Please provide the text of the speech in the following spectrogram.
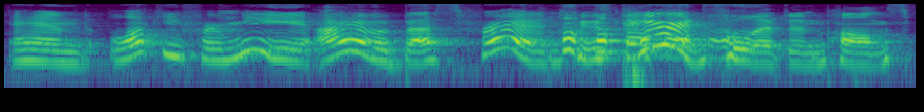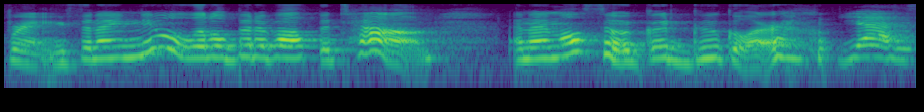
And lucky for me, I have a best friend whose parents lived in Palm Springs, and I knew a little bit about the town. And I'm also a good Googler. Yes.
